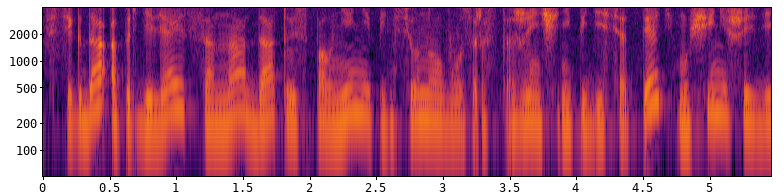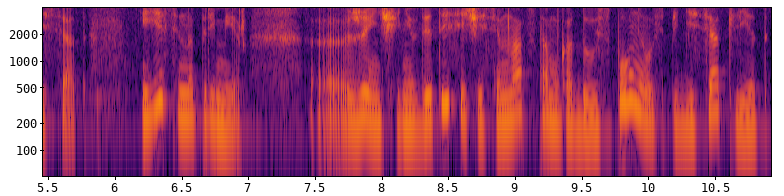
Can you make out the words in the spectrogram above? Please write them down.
всегда определяется на дату исполнения пенсионного возраста. Женщине 55, мужчине 60. И если, например, э, женщине в 2017 году исполнилось 50 лет,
